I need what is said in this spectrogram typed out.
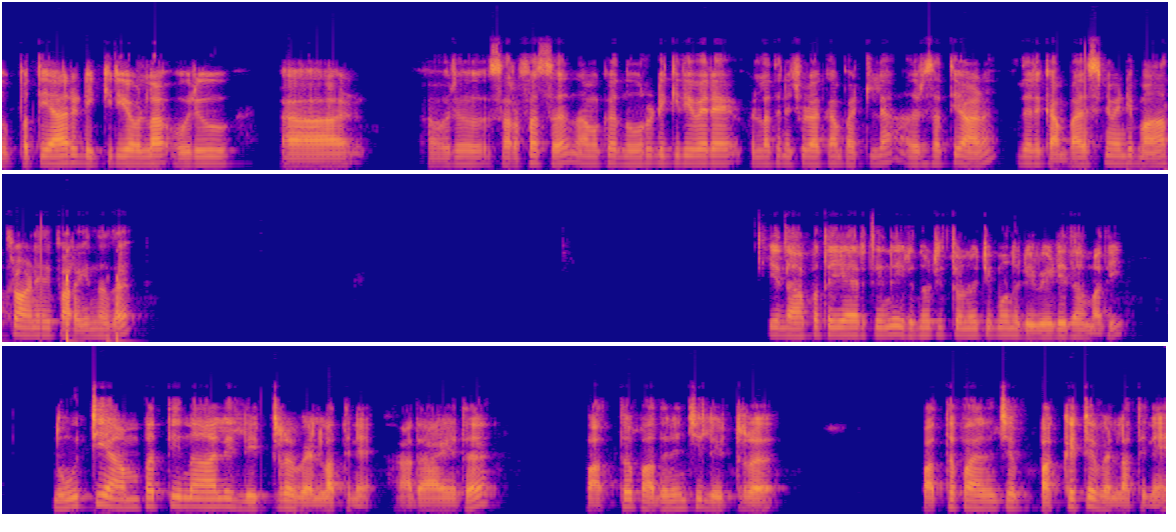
മുപ്പത്തിയാറ് ഡിഗ്രിയുള്ള ഒരു ഒരു സർഫസ് നമുക്ക് നൂറ് ഡിഗ്രി വരെ വെള്ളത്തിന് ചൂടാക്കാൻ പറ്റില്ല. അതൊരു സത്യമാണ്. ഇതൊരു കമ്പാരിസന് വേണ്ടി മാത്രമാണ് ഇത് പറയുന്നത്. ഈ നാൽപ്പത്തയ്യായിരത്തിൽ നിന്ന് ഇരുന്നൂറ്റി തൊണ്ണൂറ്റി മൂന്ന് ഡിവൈഡ് ചെയ്താൽ മതി. നൂറ്റി അമ്പത്തി നാല് ലിറ്റർ വെള്ളത്തിന് അതായത് പത്ത് പതിനഞ്ച് ലിറ്റർ പത്ത് പതിനഞ്ച് ബക്കറ്റ് വെള്ളത്തിനെ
